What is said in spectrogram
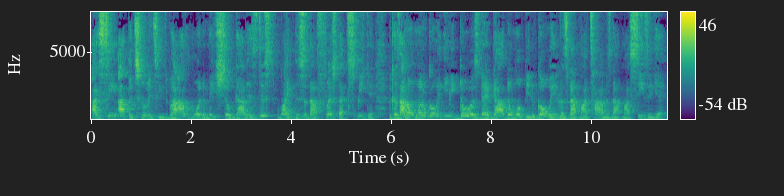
I see opportunities, but I want to make sure God is this right. This is not flesh that's speaking because I don't want to go in any doors that God don't want me to go in. It's not my time. It's not my season yet.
